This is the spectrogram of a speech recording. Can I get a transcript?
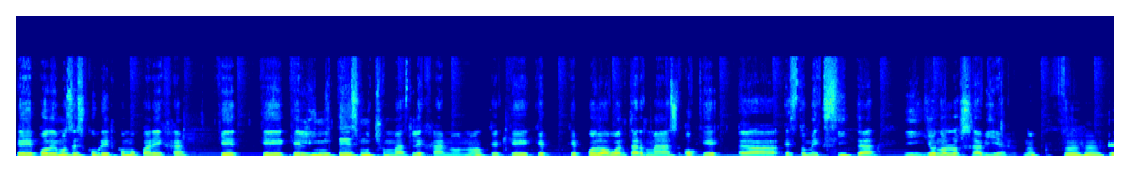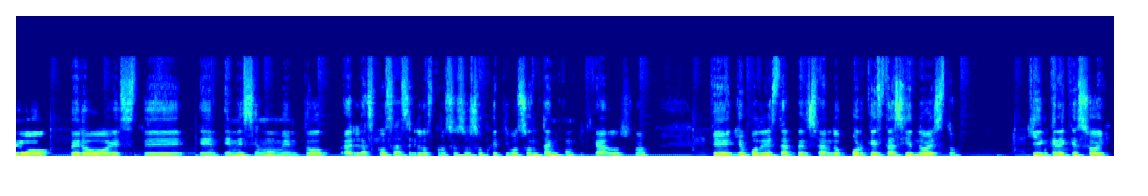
eh, podemos descubrir como pareja que, el límite es mucho más lejano, ¿no? Que, que, puedo aguantar más o que ah, esto me excita y yo no lo sabía, ¿no? Pero, pero este, en, ese momento ah, las cosas, los procesos subjetivos son tan complicados, ¿no? Que yo podría estar pensando, ¿por qué está haciendo esto? ¿Quién cree que soy?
